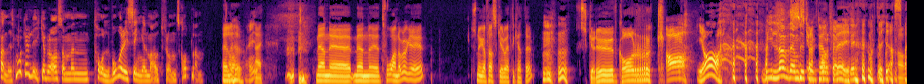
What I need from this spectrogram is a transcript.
fan det smakar lika bra som en 12-årig singelmalt från Skottland. Eller Ja. hur? Nej. Nej. Men, eh, men eh, två andra bra grejer. Snygga flaskor och etiketter. Mm. Skruvkork! Ah, Ja! we love them för skruvkorkar, baby. dig, Mattias. Ja.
